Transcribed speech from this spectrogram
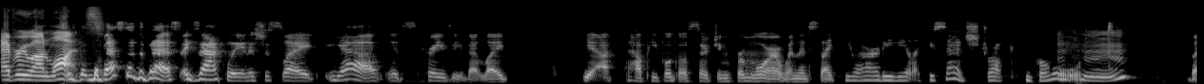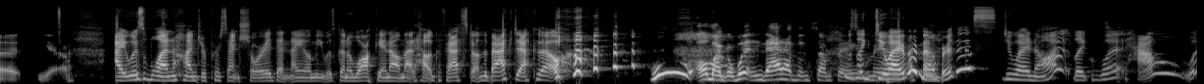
Everyone wants. the best of the best, exactly. And it's just like, yeah, it's crazy that like, yeah, how people go searching for more when it's like you already, like you said, struck gold. hmm But yeah, I was 100% sure that Naomi was going to walk in on that hug fest on the back deck, though. Oh my god, wouldn't that have been something? I was like, do I remember this? Do I not? Like, what? How? What?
